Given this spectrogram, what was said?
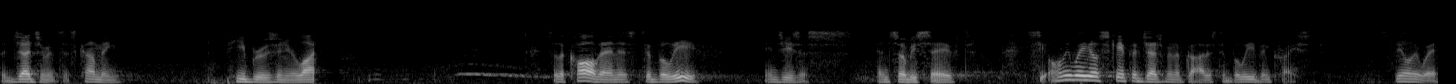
the judgments that's coming, Hebrews, in your life. So the call then is to believe in Jesus and so be saved. It's the only way you'll escape the judgment of God is to believe in Christ. It's the only way.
